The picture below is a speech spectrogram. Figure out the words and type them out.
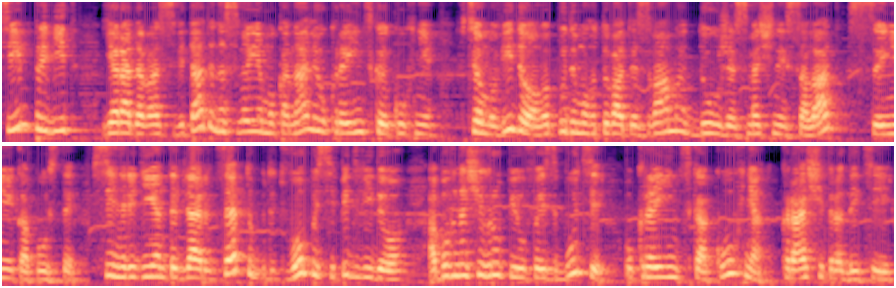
Всім привіт! Я рада вас вітати на своєму каналі Української кухні. В цьому відео ми будемо готувати з вами дуже смачний салат з синьої капусти. Всі інгредієнти для рецепту будуть в описі під відео або в нашій групі у Фейсбуці Українська кухня кращі традиції.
